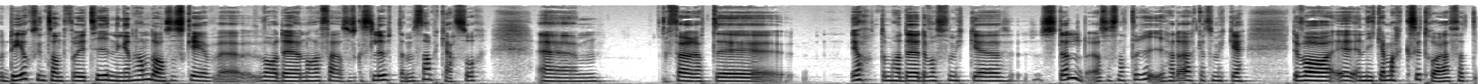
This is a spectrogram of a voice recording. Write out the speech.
Och det är också intressant för i tidningen häromdagen så skrev, eh, var det några affärer som ska sluta med snabbkassor. Ehm, för att ja, de hade, det var så mycket stölder, alltså snatteri hade ökat så mycket. Det var eh, en ICA Maxi tror jag, för att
